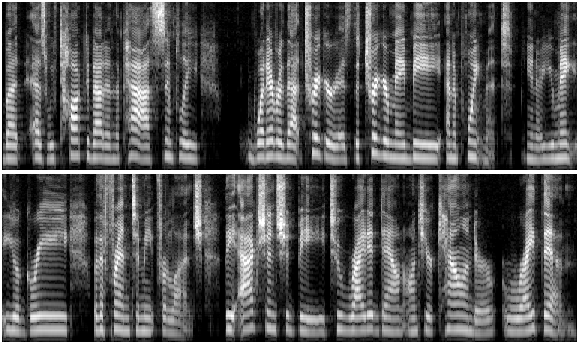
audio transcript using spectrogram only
But as we've talked about in the past simply whatever that trigger is the trigger may be an appointment. You know you make you agree with a friend to meet for lunch. The action should be to write it down onto your calendar right then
